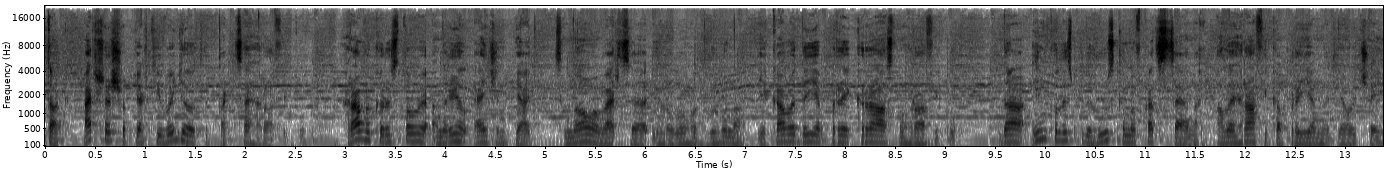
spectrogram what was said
Так, перше, що б я хотів виділити, так це графіку. Гра використовує Unreal Engine 5, це нова версія ігрового двигуна, яка видає прекрасну графіку. Да, інколи з підгрузками в катсценах, але графіка приємна для очей.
